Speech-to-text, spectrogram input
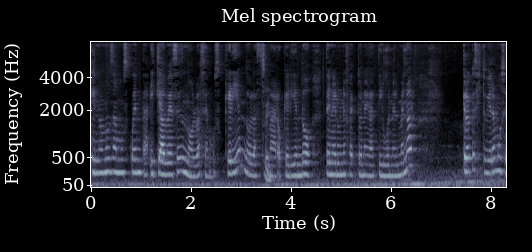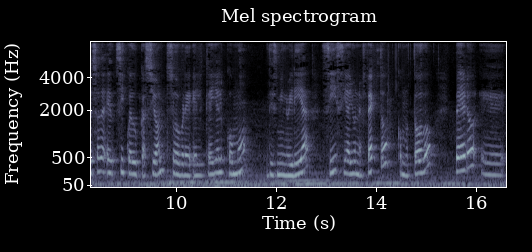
que no nos damos cuenta y que a veces no lo hacemos queriendo lastimar o queriendo tener un efecto negativo en el menor. Creo que si tuviéramos esa eh, psicoeducación sobre el qué y el cómo, disminuiría. Sí, sí hay un efecto, como todo, pero eh,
